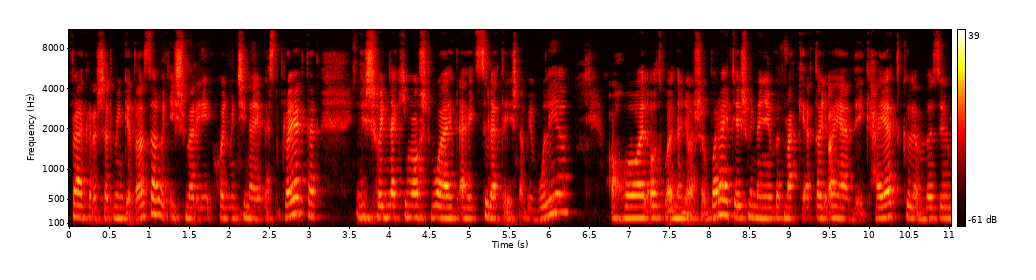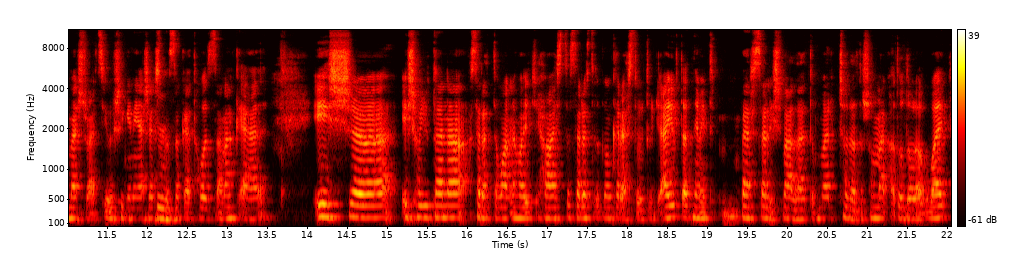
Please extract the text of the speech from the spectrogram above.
felkeresett minket azzal, hogy ismeri, hogy mi csináljuk ezt a projektet, és hogy neki most volt egy születésnapi bulia, ahol ott volt nagyon sok barátja, és mindannyiukat megkérte, hogy ajándék helyett különböző menstruációs igényes hm. eszközöket hozzanak el és, és hogy utána szerette volna, hogy ha ezt a szeretetükön keresztül tudja eljutatni, amit persze el is vállaltuk, mert csodálatosan megható dolog volt,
